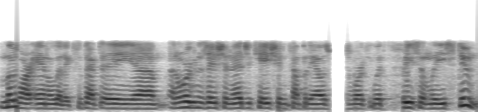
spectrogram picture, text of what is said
most of our analytics. In fact, a um, an organization, an education company I was working with recently, student,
